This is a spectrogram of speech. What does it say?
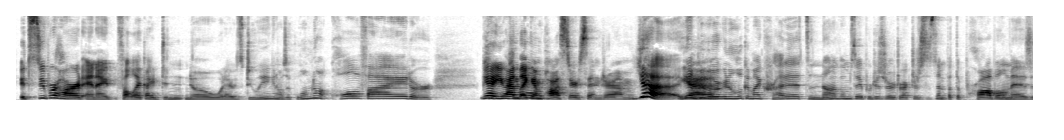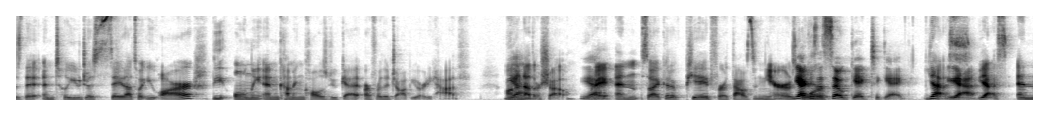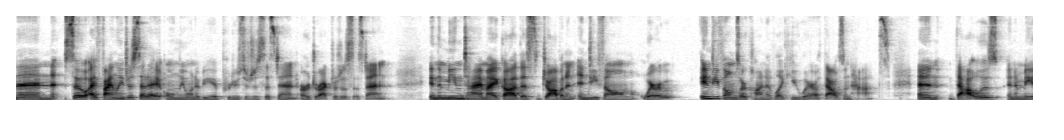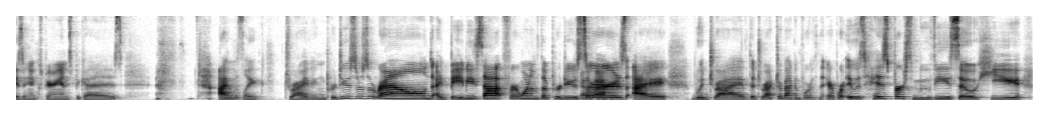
it's super hard and i felt like i didn't know what i was doing and i was like well i'm not qualified or Yeah, you had like imposter syndrome. yeah, yeah Yeah. people are gonna look at my credits and none of them say producer or director assistant but the problem is is that until you just say that's what you are the only incoming calls you get are for the job you already have on Yeah. another show Yeah. right and so i could have PA'd for a thousand years Yeah, because it's so gig to gig. Yes. Yeah. Yes. And then so I finally just said I only want to be a producer's assistant or a director's assistant. In the meantime, I got this job on an indie film where indie films are kind of like you wear a thousand hats. And that was an amazing experience because I was like driving producers around. I babysat for one of the oh, producers. I would drive the director back and forth in the airport. It was his first movie, so he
